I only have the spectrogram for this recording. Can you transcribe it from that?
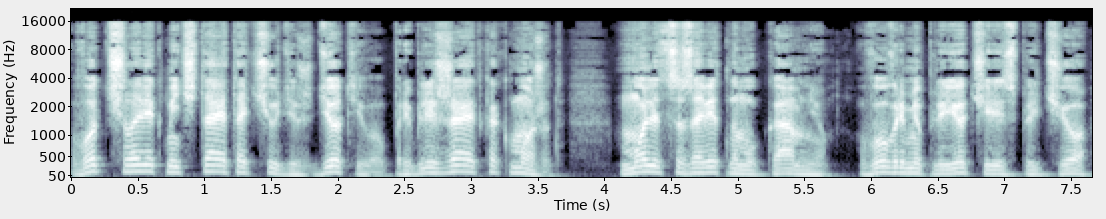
Вот человек мечтает о чуде, ждет его, приближает как может, молится заветному камню, вовремя плюет через плечо,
